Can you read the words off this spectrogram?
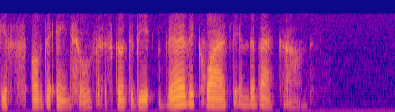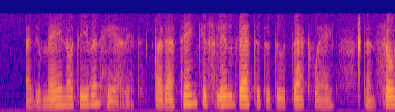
Gifts of the Angels. It's going to be very quietly in the background and you may not even hear it. But I think it's a little better to do it that way than so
